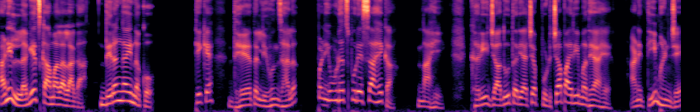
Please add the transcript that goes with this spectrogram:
आणि लगेच कामाला लागा. दिरंगाई नको. ठीक आहे ध्येय तर लिहून झालं पण एवढंच पुरेसं आहे का? नाही. खरी जादू तर याच्या पुढच्या पायरीमध्ये आहे. आणि ती म्हणजे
